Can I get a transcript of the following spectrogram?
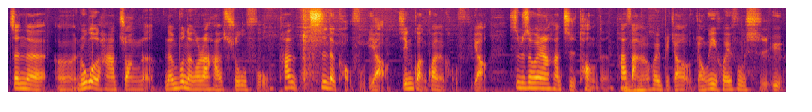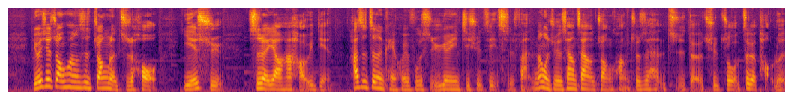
真的，呃，如果他装了，能不能够让他舒服？他吃的口服药，尽管灌的口服药，是不是会让他止痛的？他反而会比较容易恢复食欲。有一些状况是装了之后，也许吃了药他好一点。他是真的可以恢复食欲，愿意继续自己吃饭。那我觉得像这样的状况，就是很值得去做这个讨论、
